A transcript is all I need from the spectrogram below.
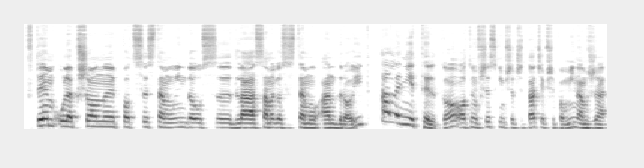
w tym ulepszony podsystem Windows dla samego systemu Android, ale nie tylko. O tym wszystkim przeczytacie. Przypominam, że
